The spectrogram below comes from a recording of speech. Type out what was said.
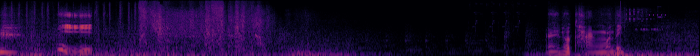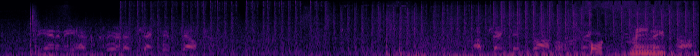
นี่ยนะ Allied จังหวะ troops พวกเองเนี่ยนะ objective Bravo. นี่ไอ้รถถังมาดิ The enemy has cleared objective Delta. Objective Bravo ก cleared. ดแม่ง Stay front.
